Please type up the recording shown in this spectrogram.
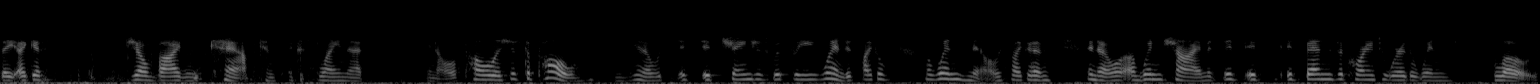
they I guess Joe Biden's camp can explain that, you know, a pole is just a pole. You know, it it changes with the wind. It's like a, a windmill. It's like a, you know, a wind chime. It it it, it bends according to where the wind blows.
